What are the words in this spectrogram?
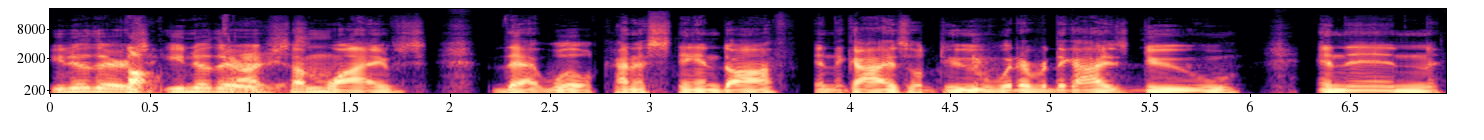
You know, there's. Oh, you know, there God, are yes. some wives that will kind of stand off, and the guys will do whatever the guys do, and then.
